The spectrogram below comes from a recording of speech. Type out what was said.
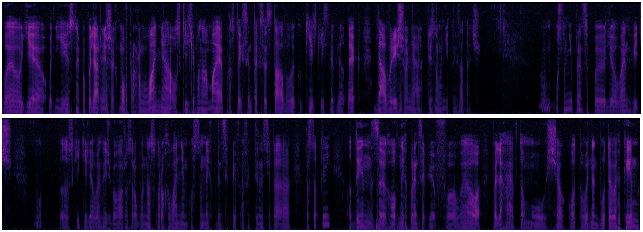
Leo є однією з найпопулярніших мов програмування, оскільки вона має простий синтаксис та велику кількість бібліотек для вирішування різноманітних задач. Основні принципи Leo Language. Оскільки Leo Language була розроблена з урахуванням основних принципів ефективності та простоти, один з головних принципів е, Leo полягає в тому, що код повинен бути легким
